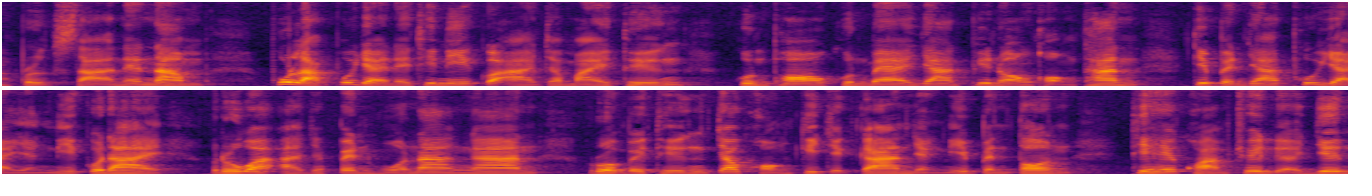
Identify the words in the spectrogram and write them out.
ำปรึกษาแนะนำผู้หลักผู้ใหญ่ในที่นี้ก็อาจจะหมายถึง คุณพ่อคุณแม่ญาติพี่น้องของท่าน ที่เป็นญาติผู้ใหญ่อย่างนี้ก็ได้ หรือว่าอาจจะเป็นหัวหน้างาน รวมไปถึงเจ้าของกิจการอย่างนี้เป็นต้น ที่ให้ความช่วยเหลือยื่น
